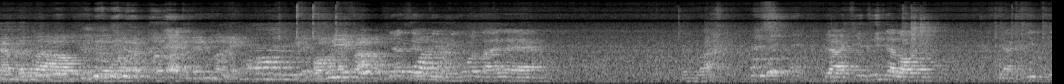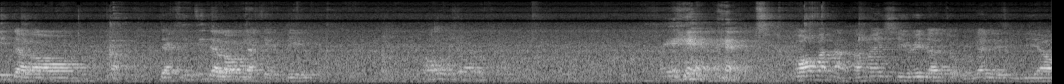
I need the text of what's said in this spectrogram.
จากเรื่องราวเรื่องราวมาใส่ประเด็นใหม่เดี๋ยวพอให้ฟังยาเสพติดมีโทษร้ายแรงเห็นปะอย่าคิดที่จะลอง อย่าคิดที่จะลอง อย่าคิดที่จะลองยาเสพติด เพราะมันอาจทำให้ชีวิตเราจบลงได้เลยทีเดียว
